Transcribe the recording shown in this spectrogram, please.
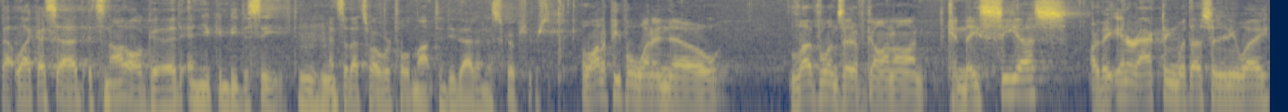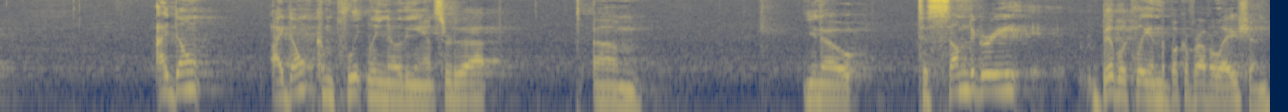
that, like I said, it's not all good and you can be deceived. And so that's why we're told not to do that in the scriptures. A lot of people want to know loved ones that have gone on, can they see us? Are they interacting with us in any way? I don't, I don't completely know the answer to that. Um, you know, to some degree, biblically in the book of Revelation,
